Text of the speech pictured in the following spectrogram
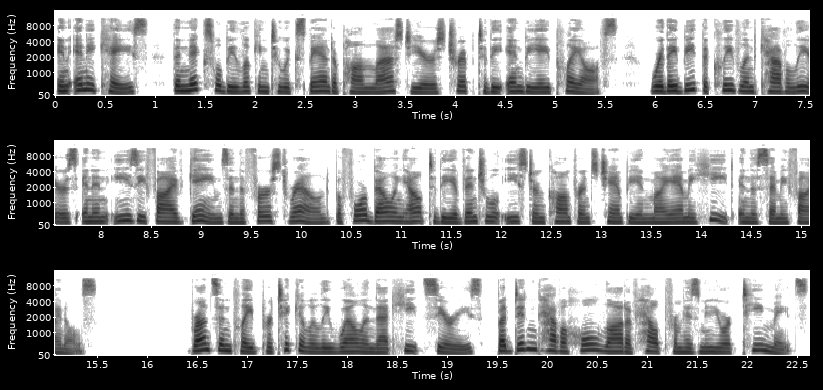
In any case, the Knicks will be looking to expand upon last year's trip to the NBA playoffs, where they beat the Cleveland Cavaliers in an easy five games in the first round before bowing out to the eventual Eastern Conference champion Miami Heat in the semifinals. Brunson played particularly well in that Heat series but didn't have a whole lot of help from his New York teammates,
